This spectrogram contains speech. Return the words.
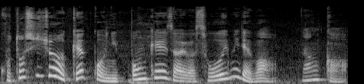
今年じゃあ、結構、日本経済はそういう意味では、なんか、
